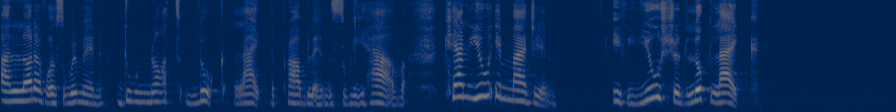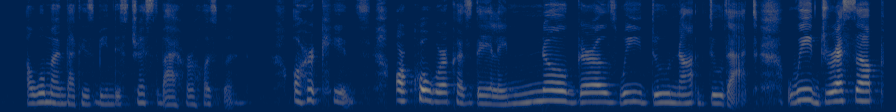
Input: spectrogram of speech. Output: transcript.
a lot of us women do not look like the problems we have. Can you imagine if you should look like a woman that is being distressed by her husband? or her kids or co-workers daily. No, girls, we do not do that. We dress up,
